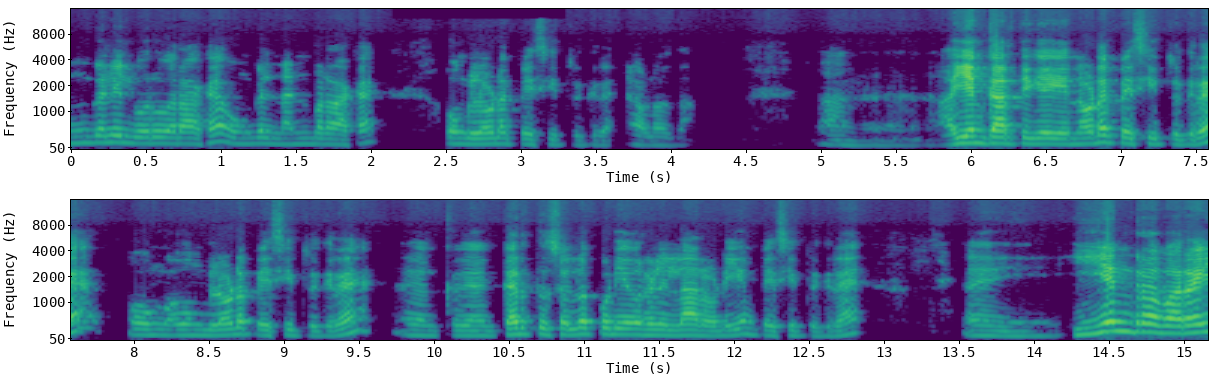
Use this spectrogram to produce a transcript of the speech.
உங்களில் ஒருவராக உங்கள் நண்பராக உங்களோட பேசிட்டு இருக்கிறேன். அவ்வளவுதான். ஐயன் கார்த்திகேயனோட பேசிட்டு இருக்கிறேன் உங்க உங்களோட பேசிட்டு இருக்கிறேன் க- கருத்து சொல்லக்கூடியவர்கள் எல்லாரோடையும் பேசிட்டு இருக்கிறேன் இயன்ற வரை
